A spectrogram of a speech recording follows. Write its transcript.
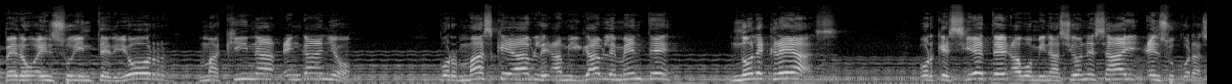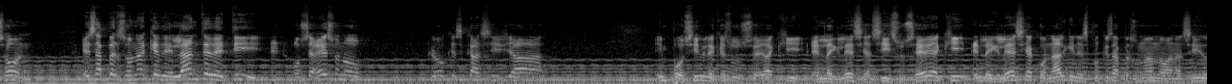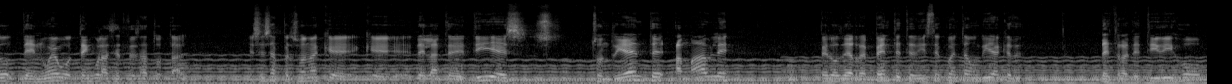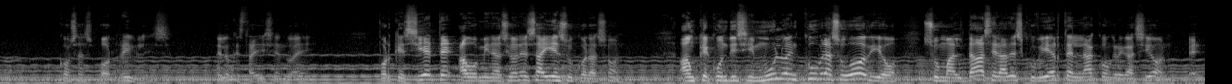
pero en su interior maquina engaño. Por más que hable amigablemente, no le creas, porque siete abominaciones hay en su corazón. Esa persona que delante de ti, o sea, eso no, creo que es casi ya imposible que suceda aquí en la iglesia. Si sucede aquí en la iglesia con alguien es porque esa persona no ha nacido de nuevo, tengo la certeza total. Es esa persona que, que delante de ti es sonriente, amable, pero de repente te diste cuenta un día que detrás de ti dijo cosas horribles. Es lo que está diciendo ahí. Porque siete abominaciones hay en su corazón. Aunque con disimulo encubra su odio, su maldad será descubierta en la congregación. Eh,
